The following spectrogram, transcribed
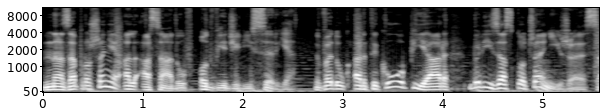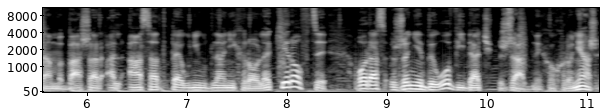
na zaproszenie al-Assadów odwiedzili Syrię. Według artykułu PR byli zaskoczeni, że sam Bashar al-Assad pełnił dla nich rolę kierowcy oraz że nie było widać żadnych ochroniarzy.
